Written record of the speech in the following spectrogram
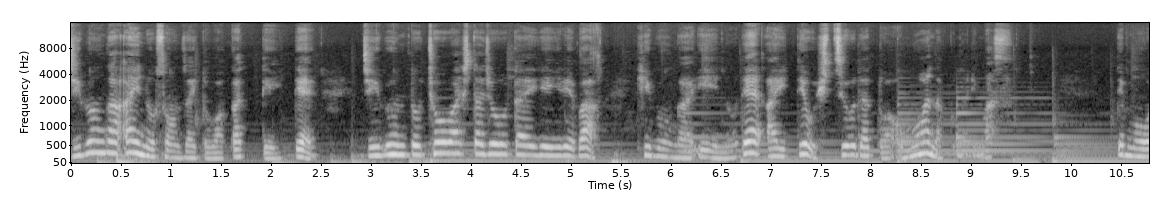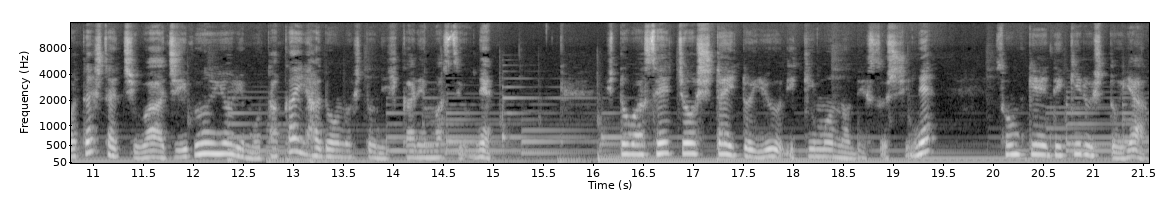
自分が愛の存在と分かっていて自分と調和した状態でいれば気分がいいので相手を必要だとは思わなくなります。でも私たちは自分よりも高い波動の人に惹かれますよね。人は成長したいという生き物ですしね。尊敬できる人や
